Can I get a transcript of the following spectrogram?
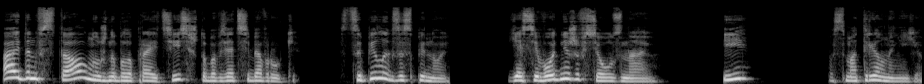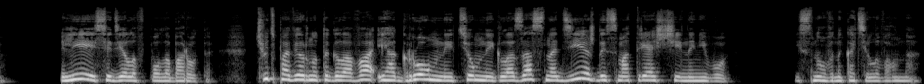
Айден встал, нужно было пройтись, чтобы взять себя в руки. Сцепил их за спиной. Я сегодня же все узнаю. И посмотрел на нее. Лея сидела в полоборота. Чуть повернута голова и огромные темные глаза с надеждой, смотрящие на него. И снова накатила волна.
